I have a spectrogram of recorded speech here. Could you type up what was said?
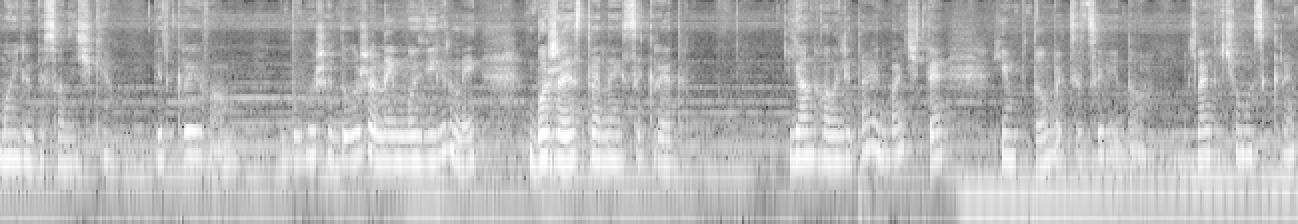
Мої любі сонечки, відкрию вам дуже-дуже неймовірний божественний секрет. Янголи літають, бачите, їм подобається це відео. Знаєте, в чому секрет?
